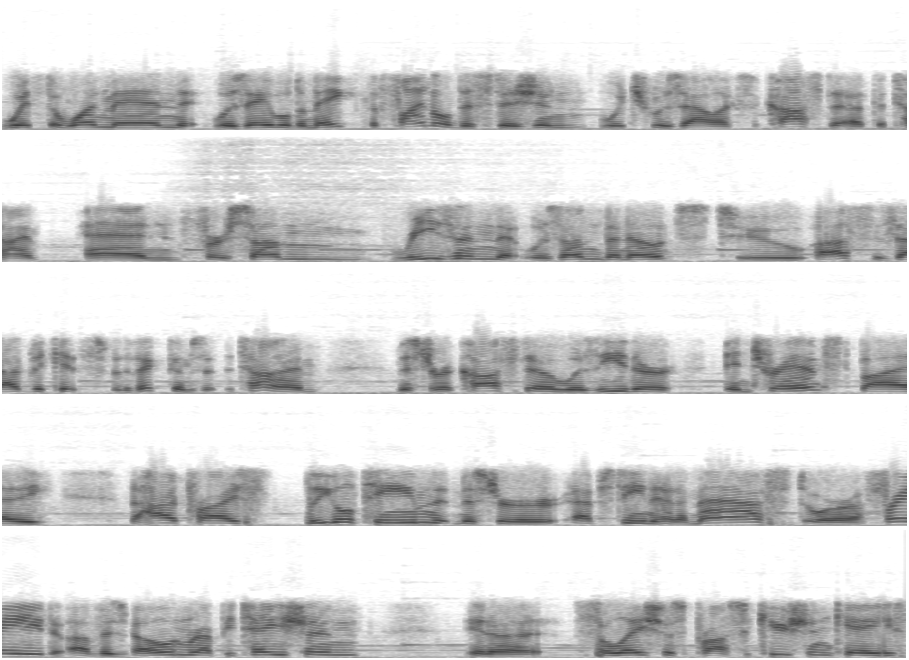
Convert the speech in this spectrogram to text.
with the one man that was able to make the final decision, which was Alex Acosta at the time. And for some reason that was unbeknownst to us as advocates for the victims at the time, Mr. Acosta was either entranced by the high priced legal team that Mr. Epstein had amassed or afraid of his own reputation in a salacious prosecution case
